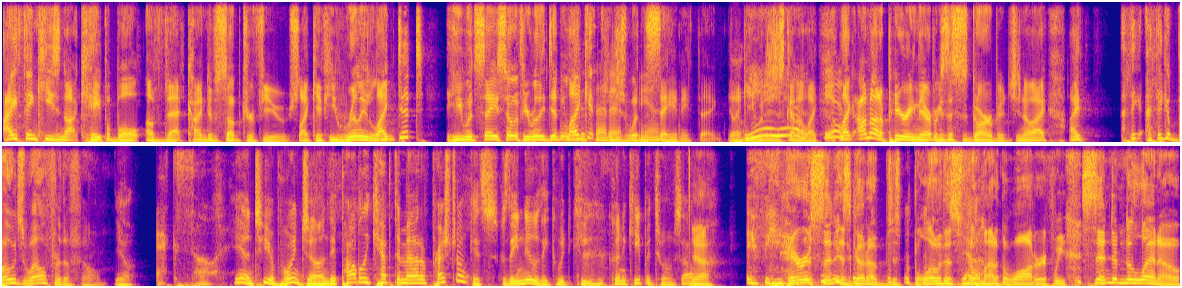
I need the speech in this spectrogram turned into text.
I think he's not capable of that kind of subterfuge. Like if he really mm-hmm. liked it, he would say so. If he really didn't He like it, said he it, just wouldn't yeah. say anything. Like he Yeah, was just kind of like, yeah. like I'm not appearing there because this is garbage. You know, I, I, I think, I think it bodes well for the film. Yeah. Excellent. Yeah, and to your point, John, they probably kept him out of press junkets because they knew they could, he couldn't keep it to himself. Yeah. If he, Harrison is going to just blow this Yeah. film out of the water. If we send him to Leno,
